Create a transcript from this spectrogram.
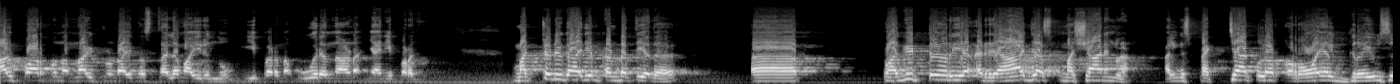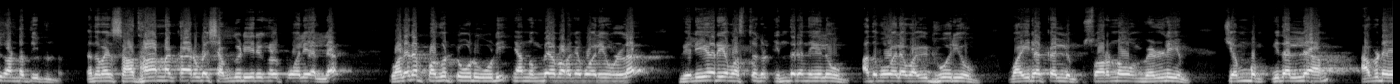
ആൾപ്പാർപ്പ് നന്നായിട്ടുണ്ടായിരുന്ന സ്ഥലമായിരുന്നു ഈ പറഞ്ഞ ഊരെന്നാണ് ഞാൻ ഈ പറഞ്ഞത്. മറ്റൊരു കാര്യം കണ്ടെത്തിയത് പകിട്ടേറിയ രാജ ശ്മശാനങ്ങളാണ്. അല്ലെങ്കിൽ സ്പെക്ടാക്കുലർ റോയൽ ഗ്രേവ്സ് കണ്ടെത്തിയിട്ടുണ്ട്. എന്ന് പറഞ്ഞാൽ സാധാരണക്കാരുടെ ശവകുടീരങ്ങൾ പോലെയല്ല. വളരെ പകിട്ടോടുകൂടി ഞാൻ മുമ്പേ പറഞ്ഞ പോലെയുള്ള വിലയേറിയ വസ്തുക്കൾ ഇന്ദ്രനീലവും അതുപോലെ വൈഢൂര്യവും വൈരക്കല്ലും സ്വർണവും വെള്ളിയും ചെമ്പും ഇതെല്ലാം അവിടെ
